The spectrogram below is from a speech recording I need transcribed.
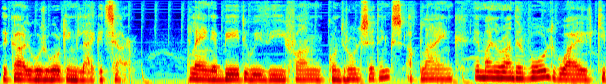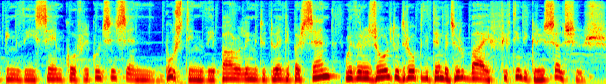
The card was working like a charm playing a bit with the fan control settings, applying a minor undervolt while keeping the same core frequencies and boosting the power limit to 20% with the result to drop the temperature by 15 degrees Celsius.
